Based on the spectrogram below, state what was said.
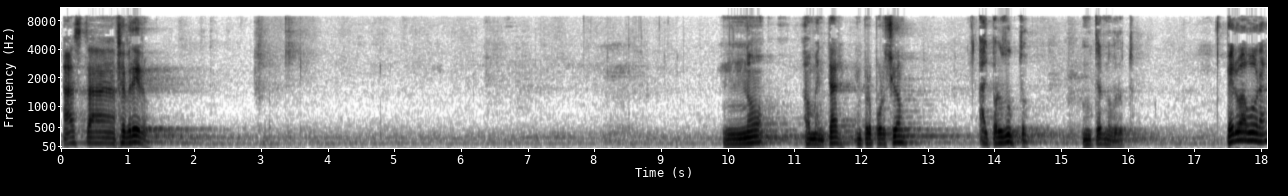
hasta febrero. No aumentar en proporción al Producto Interno Bruto. Pero ahora,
